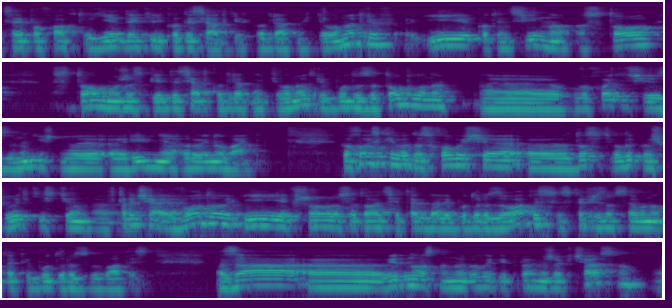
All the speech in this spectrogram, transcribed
Це по факту є декілька десятків квадратних кілометрів, і потенційно 100, 100, може з 50 квадратних кілометрів буде затоплено, виходячи з нинішнього рівня руйнування. Каховське водосховище з досить великою швидкістю е, втрачає воду, і якщо ситуація так далі буде розвиватися, скоріш за все, воно так і буде розвиватись. За е, відносно невеликий проміжок часу е,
